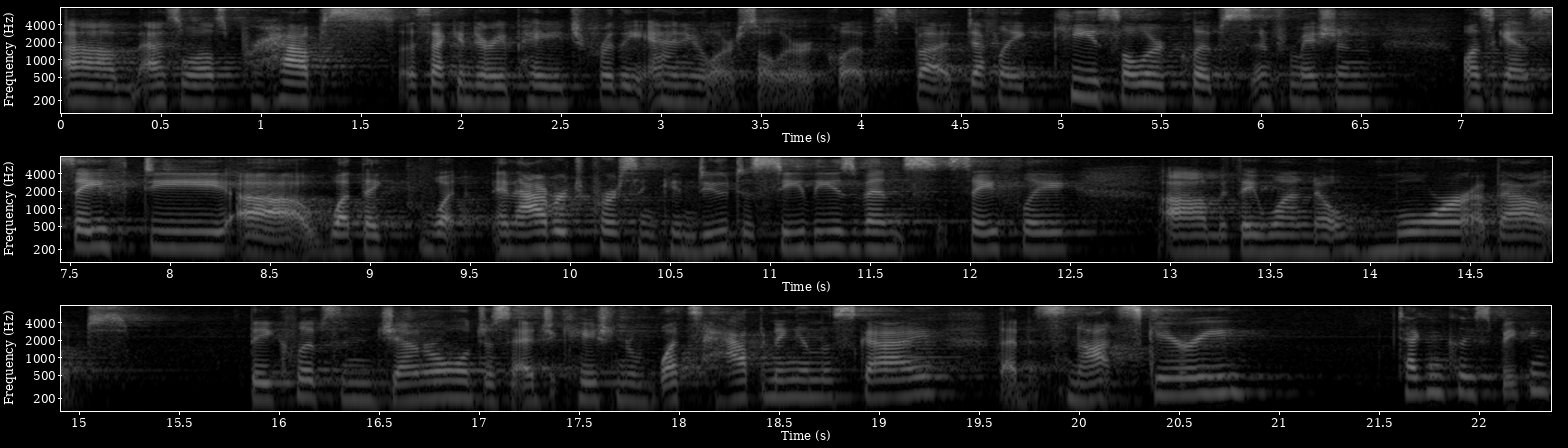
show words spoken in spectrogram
um, as well as perhaps a secondary page for the annular solar eclipse, but definitely key solar eclipse information. Once again, safety, uh, what, they, what an average person can do to see these events safely. Um, if they want to know more about the eclipse in general, just education of what's happening in the sky, that it's not scary, technically speaking.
